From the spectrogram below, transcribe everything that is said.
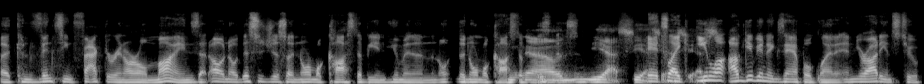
a convincing factor in our own minds that, oh, no, this is just a normal cost of being human and the, no- the normal cost of No, business yes, yes. it's yes, like yes. Elon. I'll give you an example, Glenn, and your audience too.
